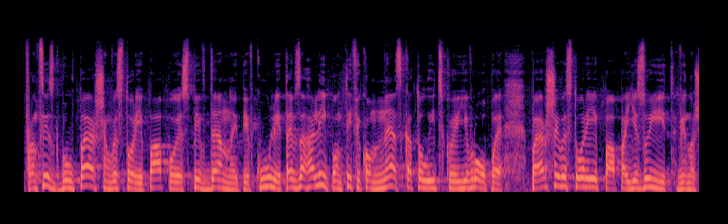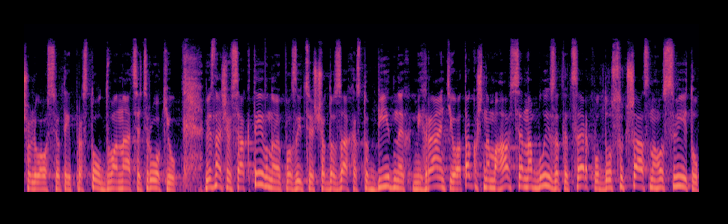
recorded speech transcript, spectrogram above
Франциск був першим в історії папою з південної півкулі та й взагалі понтифіком не з католицької Європи. Перший в історії папа єзуїт. Він очолював святий престол 12 років. Відзначився активною позицією щодо захисту бідних, мігрантів, а також намагався наблизити церкву до сучасного світу.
